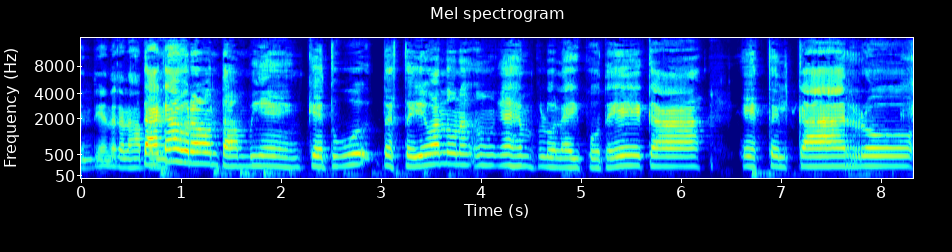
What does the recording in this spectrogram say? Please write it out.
¿Entiendes? Que las Está cabrón también que tú te estés llevando una- un ejemplo, la hipoteca, este, el carro,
